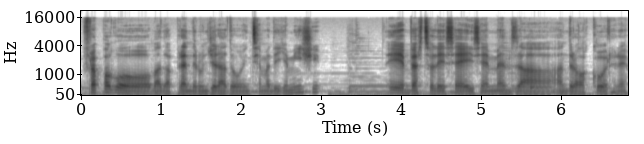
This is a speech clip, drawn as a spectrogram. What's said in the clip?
Fra poco vado a prendere un gelato insieme a degli amici e verso le 6, 6 e mezza andrò a correre.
